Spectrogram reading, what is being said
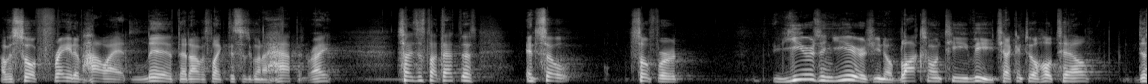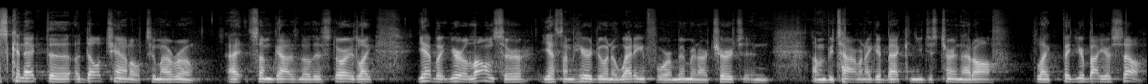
I was so afraid of how I had lived that I was like, this is going to happen, right? So I just thought that, that's, and so, so for years and years, you know, blocks on TV, check into a hotel, disconnect the adult channel to my room. I, some guys know this story. It's like, yeah, but you're alone, sir. Yes, I'm here doing a wedding for a member in our church, and I'm gonna be tired when I get back. Can you just turn that off? Like, but you're by yourself.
